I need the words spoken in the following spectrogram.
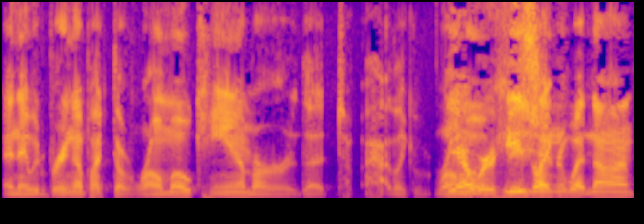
and they would bring up like the Romo cam or the like Romo yeah, where he's like, or whatnot,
